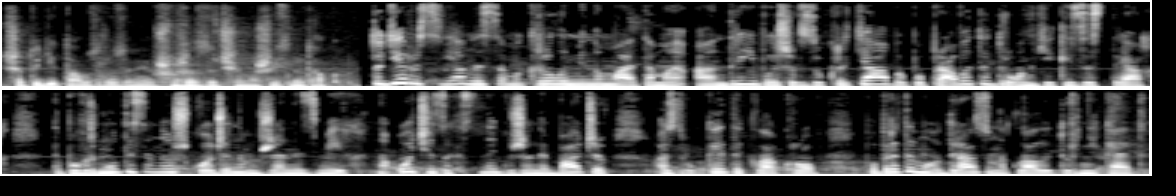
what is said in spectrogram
ще тоді там зрозумів, що вже з очима щось не так. Тоді росіяни саме крили мінометами, а Андрій вийшов з укриття, аби поправити дрон, який застряг, та повернутися неушкодженим вже не зміг. На очі захисник вже не бачив, а з руки текла кров. Побратими одразу наклали турнікет.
